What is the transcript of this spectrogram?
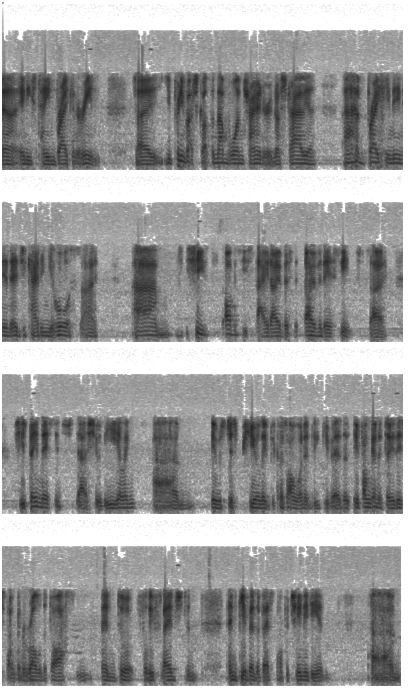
uh, and his team breaking her in. So you pretty much got the number one trainer in Australia uh, breaking in and educating your horse. So um, she's obviously stayed over over there since. So she's been there since uh, she was a yearling. Um, it was just purely because I wanted to give her, the, if I'm going to do this, I'm going to roll the dice and, and do it fully fledged and, and give her the best opportunity. And, um,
